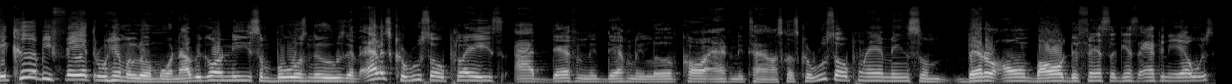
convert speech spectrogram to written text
it could be fed through him a little more. Now we're gonna need some Bulls news. If Alex Caruso plays, I definitely, definitely love Karl-Anthony Towns because Caruso playing means some better on ball defense against Anthony Edwards.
